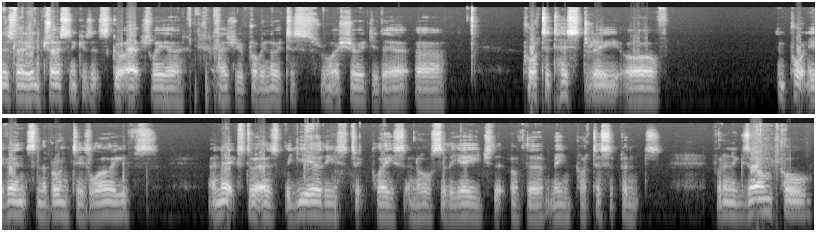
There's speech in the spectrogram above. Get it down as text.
This very interesting because it's got actually, a, as you probably noticed from what I showed you there, a potted history of important events in the Brontes' lives. And next to it is the year these took place and also the age that, of the main participants. For an example,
